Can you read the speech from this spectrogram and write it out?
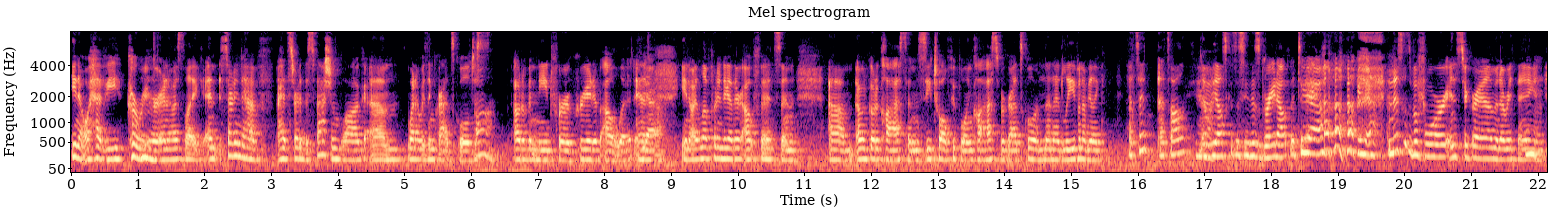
you know a heavy career. And i was like and starting to have i had started this fashion blog um, when i was in grad school just Ah. out of a need for a creative outlet. And Yeah. you know i love putting together outfits and um, i would go to class and see 12 people in class for grad school and then i'd leave and i'd be like that's it. That's all. Nobody else gets to see this great outfit today. Yeah. Yeah. and this was before instagram and everything and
